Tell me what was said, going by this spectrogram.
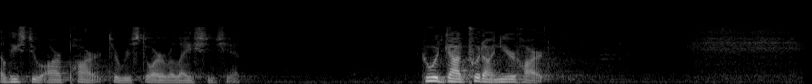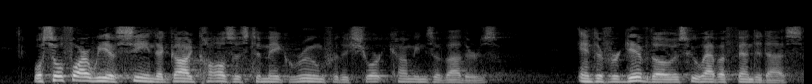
at least do our part to restore a relationship? Who would God put on your heart? Well, so far we have seen that God calls us to make room for the shortcomings of others and to forgive those who have offended us.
